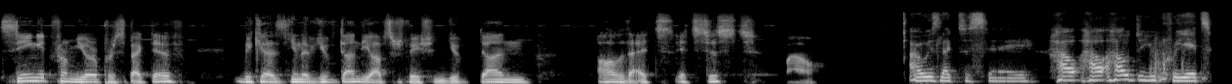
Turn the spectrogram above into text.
seeing it from your perspective, because you know you've done the observation, you've done all of that. It's it's just wow I always like to say, how how how do you create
